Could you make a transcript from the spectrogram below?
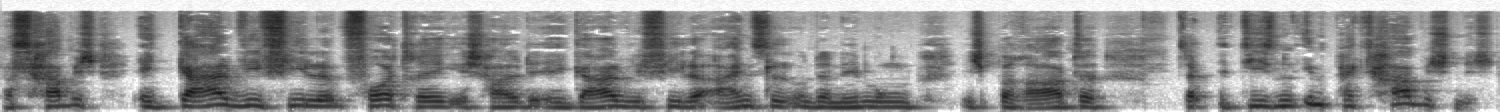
Das habe ich, egal wie viele Vorträge ich halte, egal wie viele Einzelunternehmungen ich berate, diesen Impact habe ich nicht.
